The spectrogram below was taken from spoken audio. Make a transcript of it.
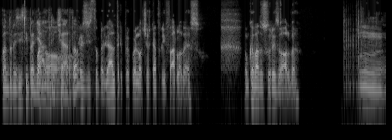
Quando resisti per gli altri, certo. resisto per gli altri, per quello ho cercato di farlo adesso. Dunque vado su Resolve. Mm.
